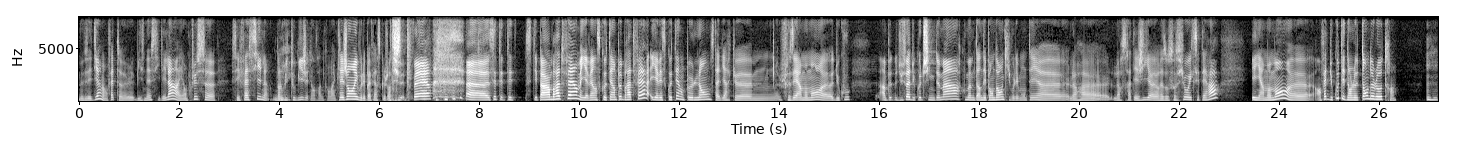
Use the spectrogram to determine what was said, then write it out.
me faisait dire mais en fait euh, le business il est là et en plus euh, c'est facile. Dans le B2B, j'étais en train de convaincre les gens, ils voulaient pas faire ce que j'en disais de faire. c'était, c'était pas un bras de fer, mais il y avait un, ce côté un peu bras de fer et il y avait ce côté un peu lent, c'est-à-dire que hum, je faisais un moment, du coup, un peu du, soit du coaching de marque ou même d'indépendants qui voulaient monter leur, leur stratégie réseaux sociaux, etc. Et il y a un moment, en fait, du coup, tu es dans le temps de l'autre. Mhm.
